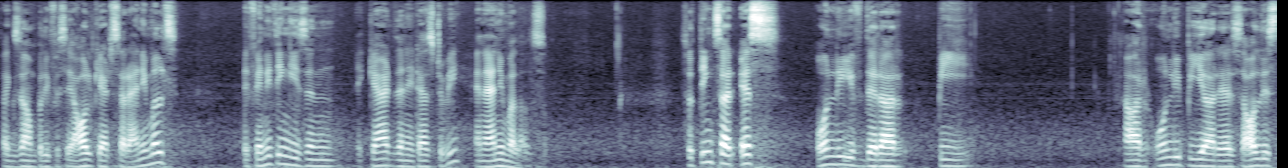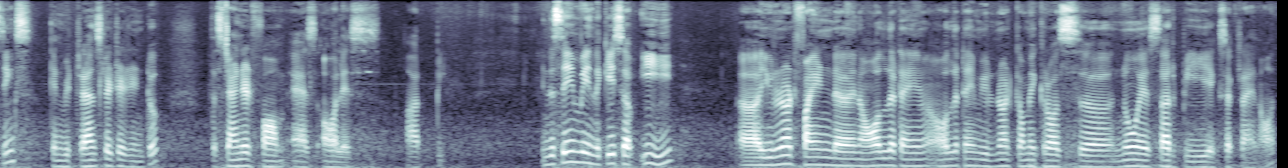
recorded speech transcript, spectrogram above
For example if you say all cats are animals if anything is in a cat then it has to be an animal also. So things are S only if there are P or only P or S all these things can be translated into the standard form as all S are P. In the same way in the case of E you do not find uh, all the time all the time you do not come across uh, no S are P etc and all.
